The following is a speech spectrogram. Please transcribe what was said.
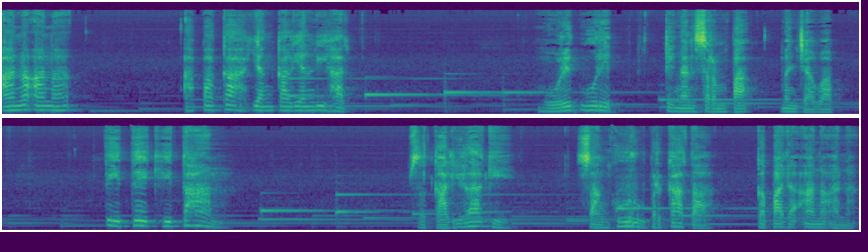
"Anak-anak, apakah yang kalian lihat?" Murid-murid dengan serempak menjawab, "Titik hitam." Sekali lagi, sang guru berkata kepada anak-anak,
